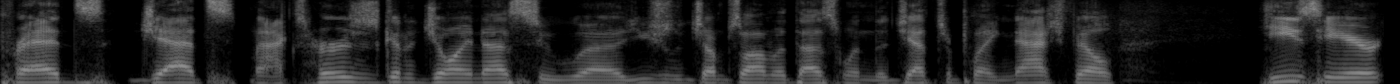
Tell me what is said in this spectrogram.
Preds, Jets. Max Herz is going to join us, who uh, usually jumps on with us when the Jets are playing Nashville. He's here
